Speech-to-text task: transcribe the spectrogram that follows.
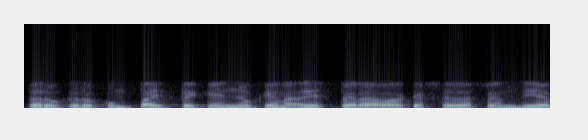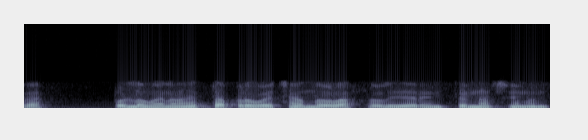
pero creo que un país pequeño que nadie esperaba que se defendiera por lo menos está aprovechando la solidaridad internacional.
